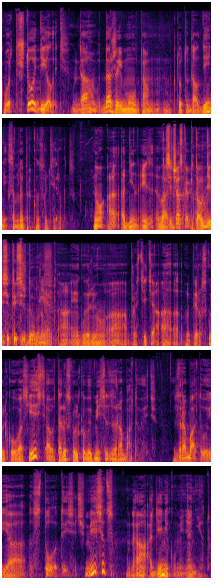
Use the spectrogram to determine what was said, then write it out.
Вот что делать, да, вот даже ему там кто-то дал денег со мной проконсультироваться. Но а, один из важных... Сейчас капитал 10 тысяч долларов. Нет, а я говорю, а, простите, а, во-первых, сколько у вас есть, а во-вторых, сколько вы в месяц зарабатываете. Зарабатываю я 100 тысяч в месяц, да, а денег у меня нету.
